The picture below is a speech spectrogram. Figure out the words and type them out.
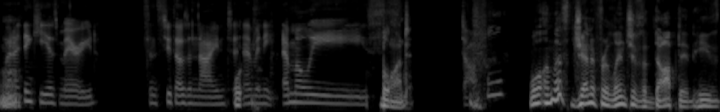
but I Mm, think he is married since 2009 to Well- Emily Emily Blunt. Stofle. Well, unless Jennifer Lynch is adopted, he's,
